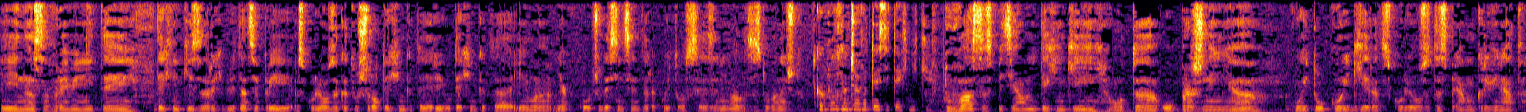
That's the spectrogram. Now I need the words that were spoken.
и на съвременните техники за рехабилитация при сколиоза, като шротехниката и риготехниката. Има няколко чудесни центъра, които се занимават с това нещо. Какво означава тези техники? Това са специални техники от упражнения, които коригират сколиозата спрямо кривината.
